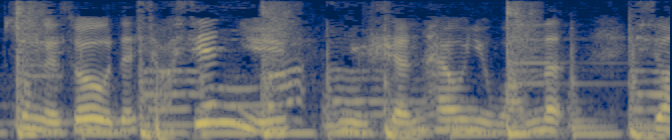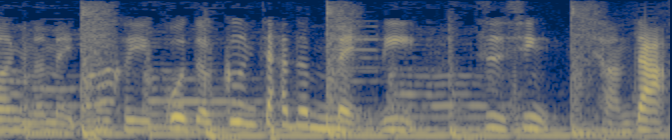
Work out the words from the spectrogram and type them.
送给所有的小仙女女神还有女王们希望你们每天可以过得更加的美丽自信强大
